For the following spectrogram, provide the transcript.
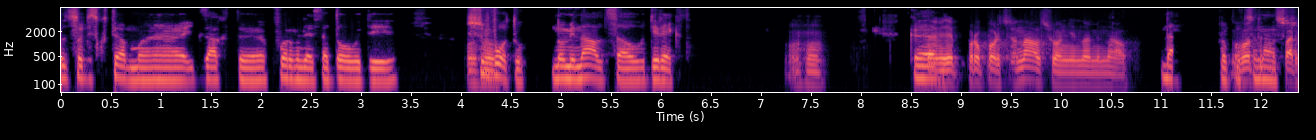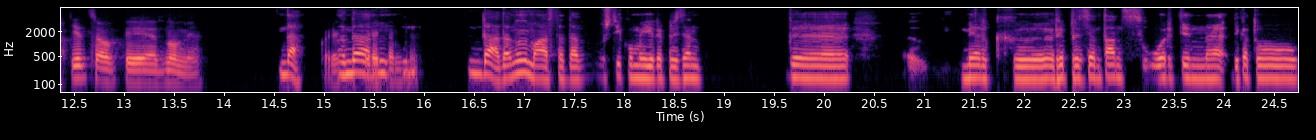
să discutăm uh, exact formele astea două de uh-huh. și votul, nominal sau direct. Uh-huh. Că... e proporțional și unii nominal. Da, proporțional. Votul pe partid sau pe nume? Da. Corect, da, corect. Da, dar nu numai asta, dar știi cum îi reprezent de, merg reprezentanți ori din, adică tu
